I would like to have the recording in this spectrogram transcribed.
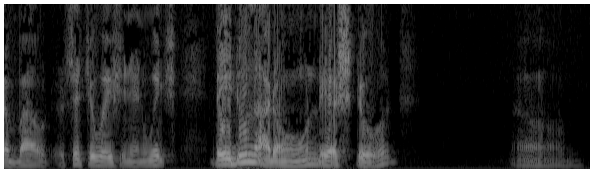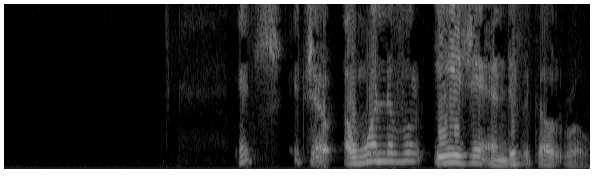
about a situation in which they do not own, they are stewards. Um, it's it's a, a wonderful, easy, and difficult role.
